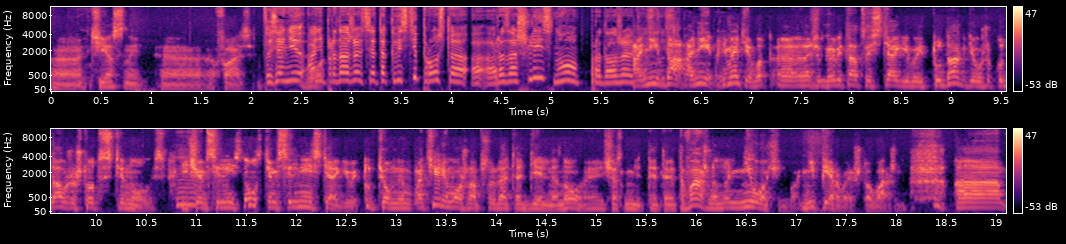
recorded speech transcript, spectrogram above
э, тесной э, фазе. То есть они, вот. они продолжают себя так вести, просто э, разошлись, но продолжают. Они, да, себя. они, понимаете, вот э, значит гравитация стягивает туда, где уже куда уже что-то стянулось, mm-hmm. и чем сильнее стянулось, тем сильнее стягивает. Тут темную материю можно обсуждать отдельно, но сейчас это, это важно, но не очень важно, не первое, что важно. А,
